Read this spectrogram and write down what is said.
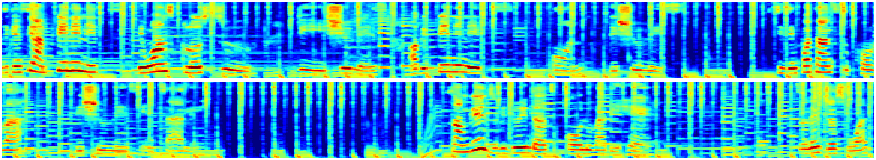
As you can see I'm pinning it the ones close to the shoelace. I'll be pinning it on the shoelace it is important to cover the shoelace entirely. So I'm going to be doing that all over the hair. So let's just watch.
